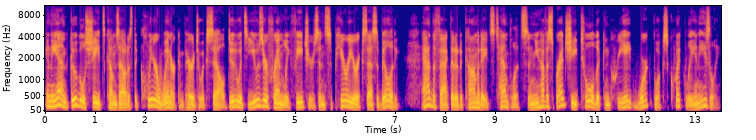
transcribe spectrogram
In the end, Google Sheets comes out as the clear winner compared to Excel due to its user friendly features and superior accessibility. Add the fact that it accommodates templates, and you have a spreadsheet tool that can create workbooks quickly and easily.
